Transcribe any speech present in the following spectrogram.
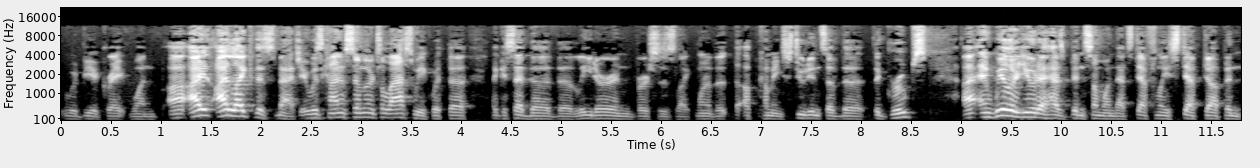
It would be a great one. Uh, I I like this match. It was kind of similar to last week with the, like I said, the the leader and versus like one of the, the upcoming students of the the groups. Uh, and Wheeler Yuta has been someone that's definitely stepped up, and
